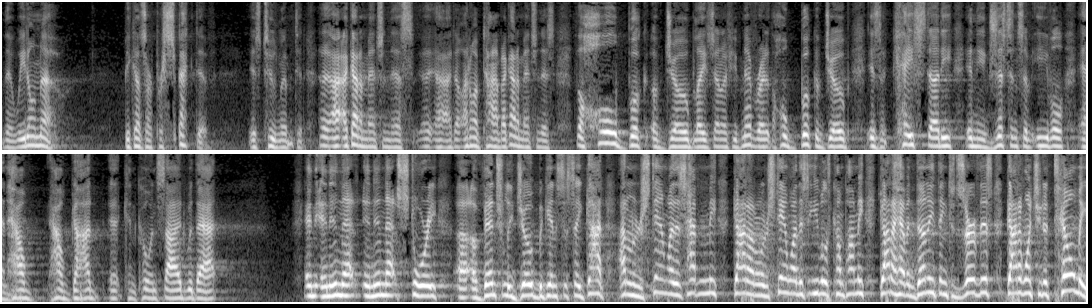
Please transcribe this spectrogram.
that we don't know because our perspective is too limited. I, I got to mention this. I don't, I don't have time, but I got to mention this. The whole book of Job, ladies and gentlemen, if you've never read it, the whole book of Job is a case study in the existence of evil and how, how God eh, can coincide with that. And, and, in that, and in that story, uh, eventually Job begins to say, God, I don't understand why this happened to me. God, I don't understand why this evil has come upon me. God, I haven't done anything to deserve this. God, I want you to tell me,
